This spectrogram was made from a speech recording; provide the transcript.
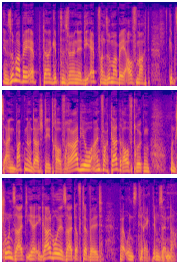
in Summerbay App, da gibt es, wenn ihr die App von Summerbay aufmacht, gibt es einen Button und da steht drauf Radio. Einfach da drauf drücken und schon seid ihr, egal wo ihr seid auf der Welt, bei uns direkt im Sender.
